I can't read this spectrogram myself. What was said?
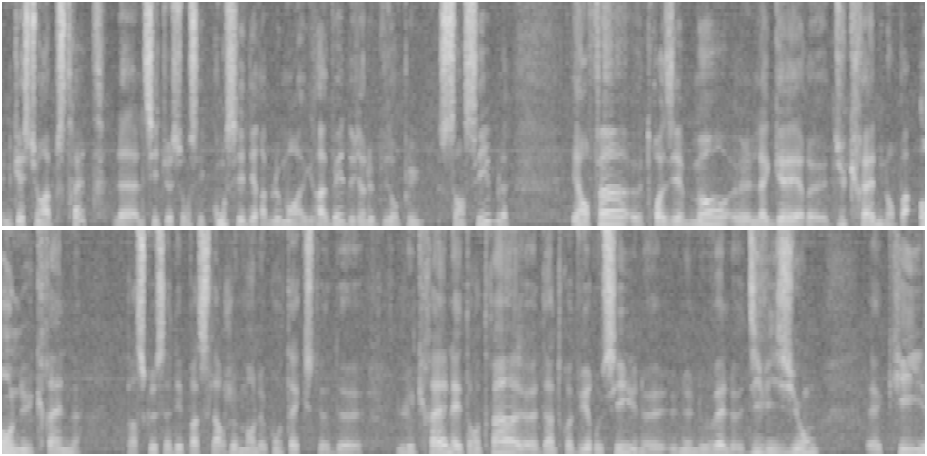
une question abstraite. La, situation s'est considérablement aggravée, devient de plus en plus sensible. Et enfin, euh, troisièmement, euh, la guerre d'Ukraine, non pas en Ukraine, parce que ça dépasse largement le contexte de l'Ukraine, est en train d'introduire aussi une, nouvelle division qui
